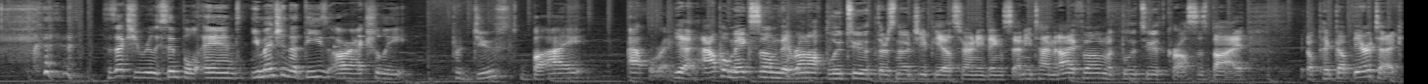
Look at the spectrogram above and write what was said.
this is actually really simple and you mentioned that these are actually produced by Apple, right? Yeah, Apple makes them. They run off Bluetooth. There's no GPS or anything. So anytime an iPhone with Bluetooth crosses by, it'll pick up the AirTag.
